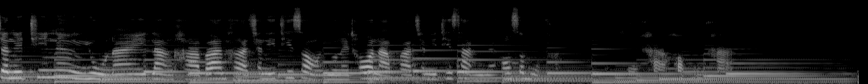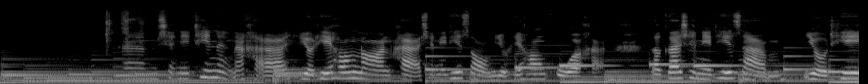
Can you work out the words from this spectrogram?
ชนิดที่หนึ่งอยู่ในหลังคาบ้านค่ะ ชนิดที่สองอยู่ในท่อน้ำค่ะชนิดที่สามอยู่ในห้องสมุดค่ะโอเคค่ะ ขอบคุณค่ะอ่าชนิดที่หนึ่งนะคะ อยู่ที่ห้องนอนค่ะ ชนิดที่สองอยู่ที่ห้องครัวค่ะ แล้วก็ชนิดที่สามอยู่ที่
